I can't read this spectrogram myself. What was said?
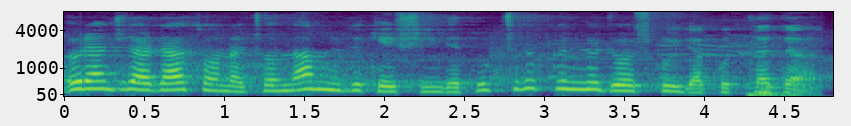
Öğrenciler daha sonra çalınan müzik eşliğinde Türkçülük gününü coşkuyla kutladı.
